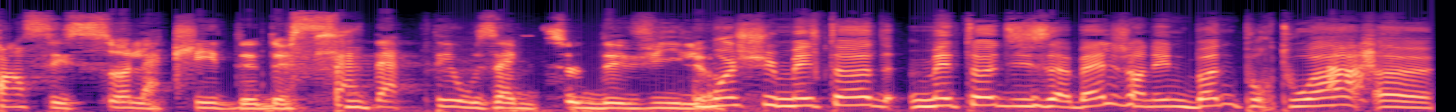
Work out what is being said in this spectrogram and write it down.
pense que c'est ça la clé de, de s'adapter aux habitudes de vie. Là. Moi, je suis méthode méthode Isabelle. J'en ai une bonne pour toi. Ah! Euh,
